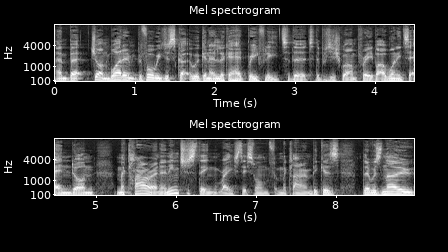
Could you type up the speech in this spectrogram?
Um, but John, why don't before we just we're going to look ahead briefly to the to the British Grand Prix, but I wanted to end on McLaren. An interesting race this one for McLaren because there was no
